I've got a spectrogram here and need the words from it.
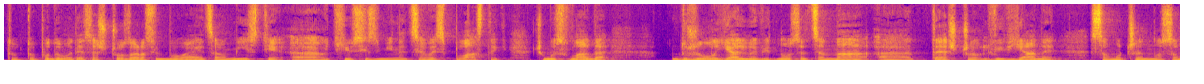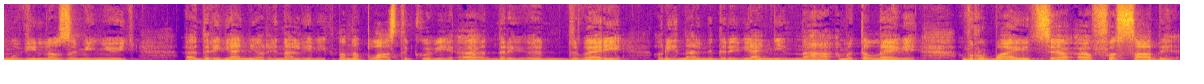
Тобто, подивитися, що зараз відбувається в місті, е, оті всі зміни, це весь пластик. Чомусь влада дуже лояльно відноситься на е, те, що львів'яни самочинно, самовільно замінюють дерев'яні оригінальні вікна на пластикові, е, е, двері оригінальні дерев'яні на металеві, врубаються е, фасади,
